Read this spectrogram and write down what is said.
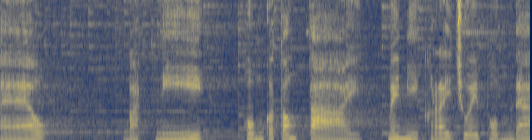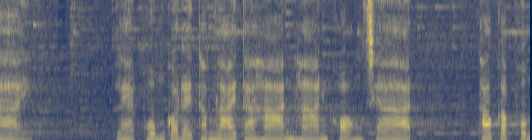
แล้ว บัดนี้ผมก็ต้องตายไม่มีใครช่วยผมได้ และผมก็ได้ทำลายทหารหารของชาติ เท่ากับผม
